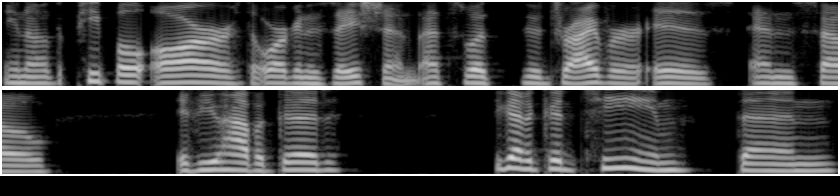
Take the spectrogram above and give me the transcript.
you know, the people are the organization, that's what the driver is. And so if you have a good, you got a good team, then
